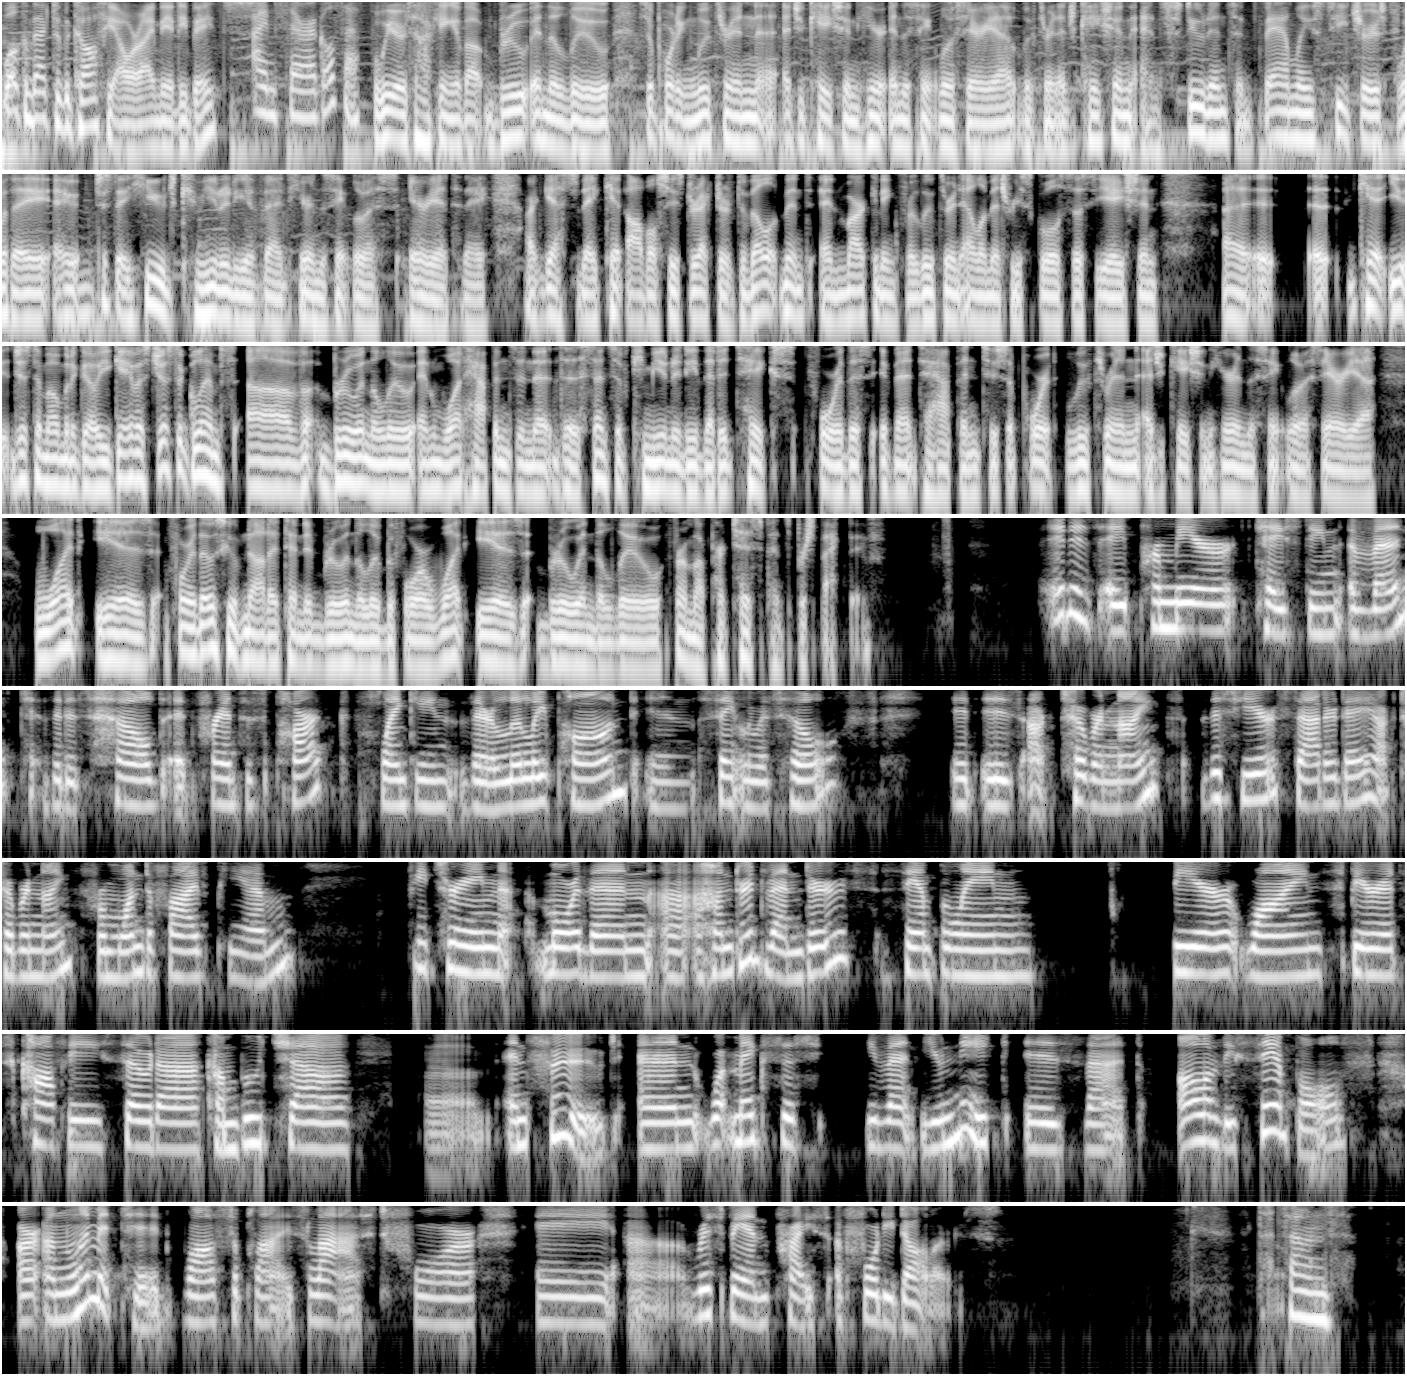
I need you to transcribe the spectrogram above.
Welcome back to the Coffee Hour. I'm Andy Bates. I'm Sarah Gulseth. We are talking about Brew in the Lou, supporting Lutheran education here in the St. Louis area, Lutheran education and students and families, teachers, with a, a just a huge community event here in the St. Louis area today. Our guest today, Kit Auble, she's Director of Development and Marketing for Lutheran Elementary School Association. Uh, uh, Kit, you just a moment ago, you gave us just a glimpse of Brew in the Lou and what happens in the, the sense of community that it takes for this event to happen to support Lutheran education here in the St. Louis area. What is, for those who have not attended Brew in the Lou before, what is Brew in the Lou from a participant's perspective? It is a premier tasting event that is held at Francis Park, flanking their Lily Pond in St. Louis Hills. It is October 9th this year, Saturday, October 9th, from 1 to 5 p.m., featuring more than uh, 100 vendors sampling beer, wine, spirits, coffee, soda, kombucha, um, and food. And what makes this event unique is that all of these samples are unlimited while supplies last for a uh, wristband price of $40. That sounds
